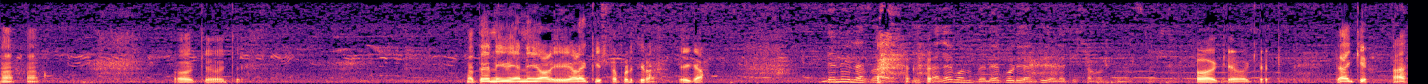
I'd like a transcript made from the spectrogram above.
ಹಾ ಹಾ. Okay okay. ಮತ್ತೆ ನೀವೇನು ಹೇಳಕ್ ಇಷ್ಟಪಡ್ತೀರಾ ಈಗ? ಏನೂ ಇಲ್ಲ ಸರ್. ಈ ತಲೆಗೆ ಒಂದು ಬೆಲೆ ಕೊಡಿ ಅಂತ ಹೇಳಕ್ ಇಷ್ಟಪಡ್ತೀನಿ ಅಷ್ಟೇ. Okay okay okay. Thank you ಹಾಂ.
